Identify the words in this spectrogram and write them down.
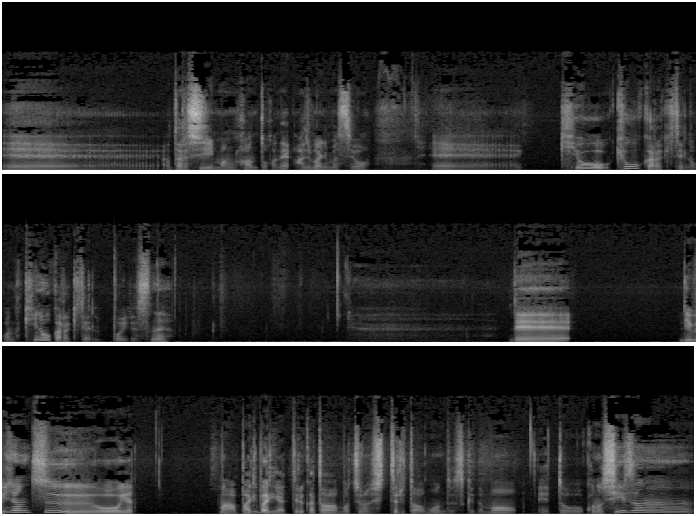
えー、新しいマンハントがね、始まりますよ。えー、今日、今日から来てるのかな？昨日から来てるっぽいですね。で、ディビジョン2をや、まあ、バリバリやってる方はもちろん知ってるとは思うんですけども、えっと、このシーズン、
